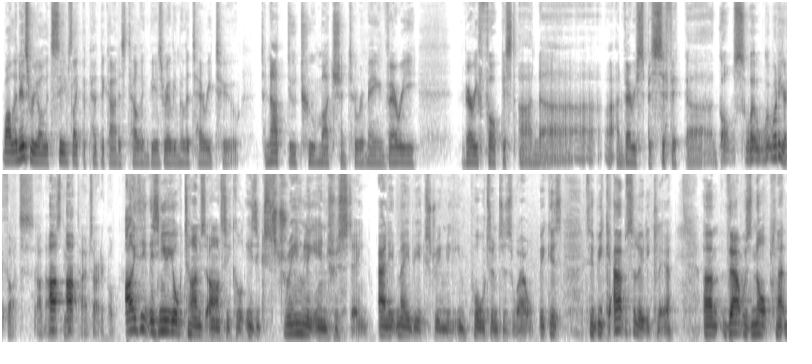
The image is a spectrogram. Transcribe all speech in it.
While in Israel, it seems like the Pentagon is telling the Israeli military to to not do too much and to remain very very focused on uh, on very specific uh, goals. What, what, are your thoughts on, on this New York uh, Times article? I think this New York Times article is extremely interesting, and it may be extremely important as well. Because to be absolutely clear, um, that was not plan-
